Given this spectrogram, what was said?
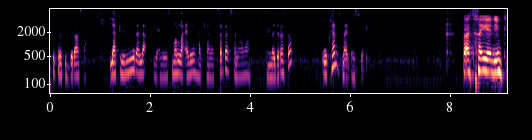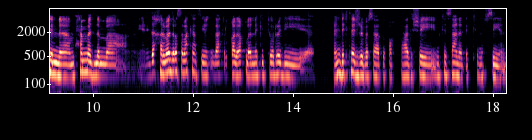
فكرة الدراسة. لكن منيرة لا يعني اسم الله عليها كانت سبع سنوات في المدرسة وكانت مع الانسولين فأتخيل يمكن محمد لما يعني دخل المدرسة ما كان في ذاك القلق لأنك أنت already عندك تجربة سابقة فهذا الشيء يمكن ساندك نفسيا.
